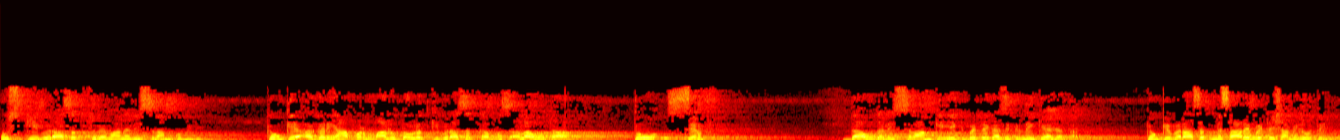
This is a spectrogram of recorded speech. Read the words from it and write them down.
اس کی وراثت سلیمان علیہ السلام کو ملی۔ کیونکہ اگر یہاں پر مال و دولت کی وراثت کا مسئلہ ہوتا، تو صرف داؤد علیہ السلام کے ایک بیٹے کا ذکر نہیں کیا جاتا، کیونکہ وراثت میں سارے بیٹے شامل ہوتے ہیں۔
